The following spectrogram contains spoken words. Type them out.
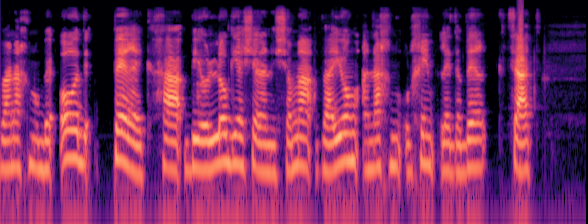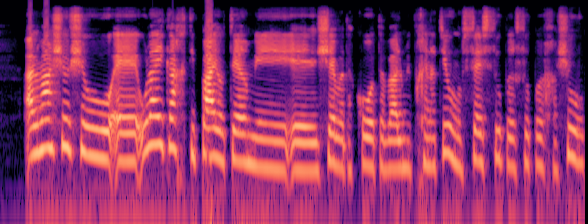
ואנחנו בעוד פרק הביולוגיה של הנשמה והיום אנחנו הולכים לדבר קצת על משהו שהוא אה, אולי ייקח טיפה יותר משבע דקות אבל מבחינתי הוא נושא סופר סופר חשוב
